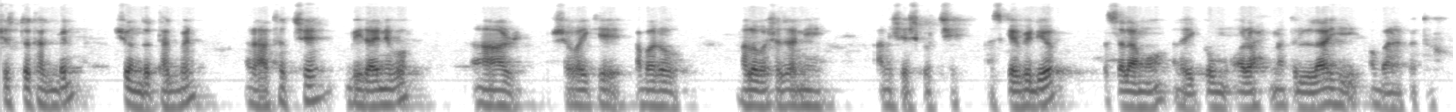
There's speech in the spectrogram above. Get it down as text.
সুস্থ থাকবেন। সুন্দর থাকবেন। রাত হচ্ছে, বিদায় নেব। আর সবাইকে আবারও ভালোবাসা জানিয়ে আমি শেষ করছি। আজকের ভিডিও, আসসালামু আলাইকুম ওয়া রাহমাতুল্লাহি ওয়া বারাকাতুহু।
